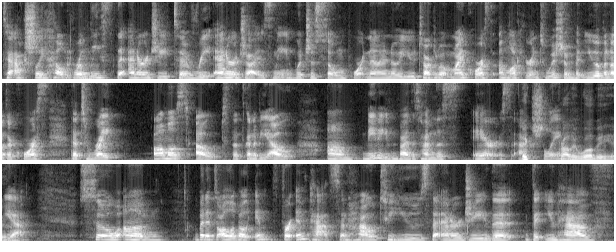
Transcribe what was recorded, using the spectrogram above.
to actually help release the energy to re-energize me, which is so important. And I know you talked about my course, Unlock Your Intuition, but you have another course that's right almost out, that's going to be out, um, maybe even by the time this airs, actually. Probably will be. Yeah. Yeah. So, um, but it's all about im- for empaths and how to use the energy that that you have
